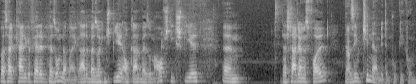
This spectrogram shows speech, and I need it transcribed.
Du hast halt keine gefährdeten Personen dabei. Gerade bei solchen Spielen, auch gerade bei so einem Aufstiegsspiel, ähm, das Stadion ist voll, da Ja. sind Kinder mit im Publikum.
